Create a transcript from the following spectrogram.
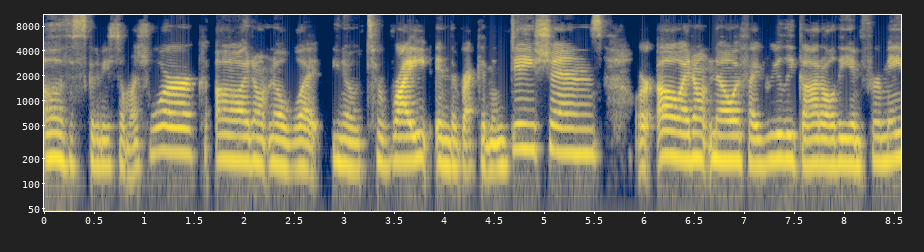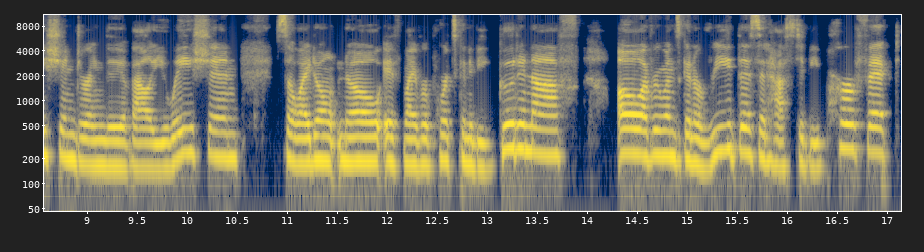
Oh this is going to be so much work. Oh i don't know what you know to write in the recommendations. Or oh i don't know if i really got all the information during the evaluation. So i don't know if my report's going to be good enough oh, everyone's going to read this. It has to be perfect.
